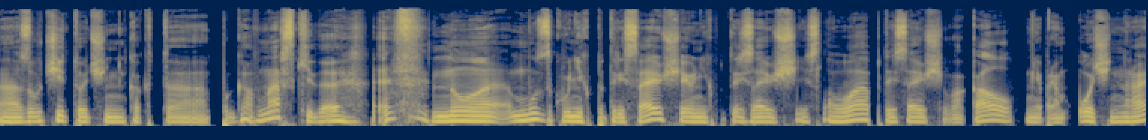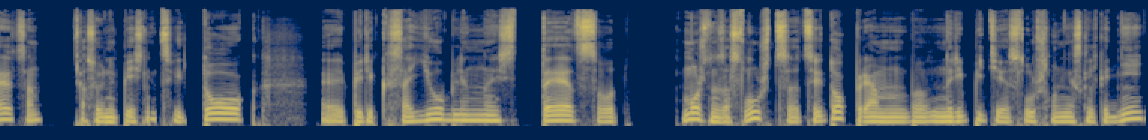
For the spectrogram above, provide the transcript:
А, звучит очень как-то по-говнарски, да, но музыка у них потрясающая, у них потрясающие слова, потрясающий вокал, мне прям очень нравится, особенно песни «Цветок», э, «Перекосоебленность», «ТЭЦ», вот можно заслушаться. «Цветок» прям на репите слушал несколько дней.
